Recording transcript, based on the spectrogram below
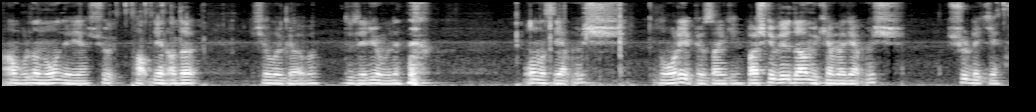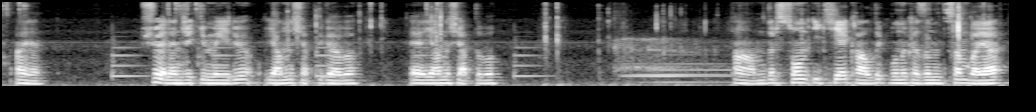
Ama burada ne oluyor ya? Şu patlayan ada şey oluyor galiba. Düzeliyor mu ne? o nasıl yapmış? Doğru yapıyor sanki. Başka biri daha mükemmel yapmış. Şuradaki. Aynen. Şu eğlenecek gibime geliyor. Yanlış yaptı galiba. Evet yanlış yaptı bu. Tamamdır. Son ikiye kaldık. Bunu kazanırsam baya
